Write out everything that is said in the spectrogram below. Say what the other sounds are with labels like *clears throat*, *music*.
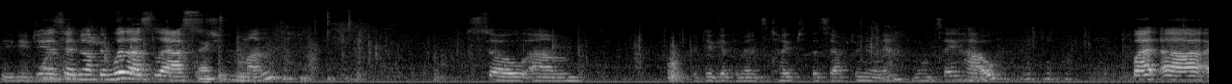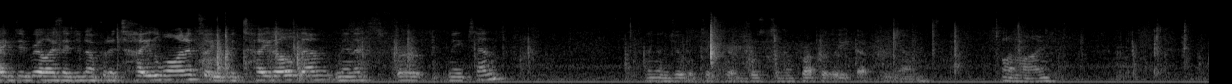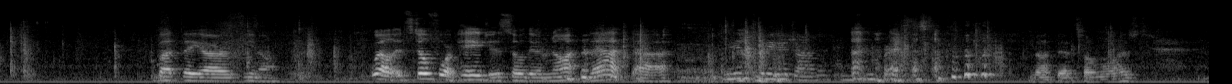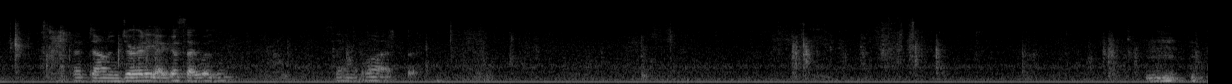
So you. Janice had not been with us last Thank you. month. So, um, I did get the minutes typed this afternoon, won't say how. But, uh, I did realize I did not put a title on it, so you could title them minutes for May tenth. And then Jill will take care of posting them properly at the, um, online. But they are, you know, well, it's still four pages, so they're not *laughs* that, uh, You did a pretty good job, I'm impressed. *laughs* not that summarized? got down and dirty, I guess I wasn't saying a lot, but. *laughs*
